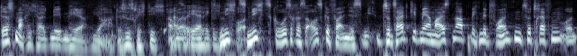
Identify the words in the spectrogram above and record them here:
das mache ich halt nebenher. Ja, das ist richtig. Aber Also eher nichts nichts, nichts Größeres ausgefallen ist. Zurzeit geht mir am meisten ab, mich mit Freunden zu treffen und,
